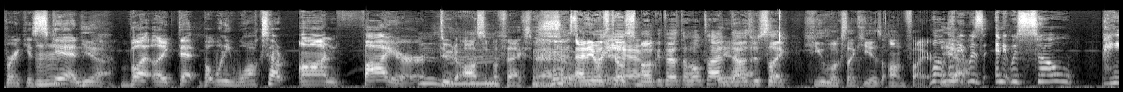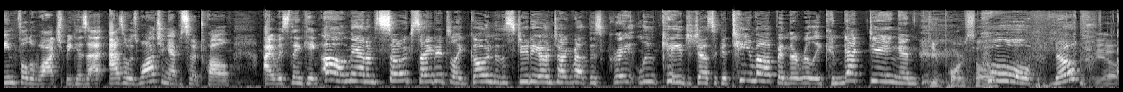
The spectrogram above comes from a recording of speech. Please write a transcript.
break his mm-hmm. skin. Yeah. But like that, but when he walks out on fire. Mm-hmm. Dude, awesome effects, man. and he was still Yeah. smoking throughout the whole time. That was just like he looks like he is on fire. Well, and it was and it was so painful to watch because a- as I was watching episode 12, I was thinking, "Oh man, I'm so excited to like go into the studio and talk about this great Luke Cage Jessica team up and they're really connecting and you poor soul. cool. Nope. Yeah.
